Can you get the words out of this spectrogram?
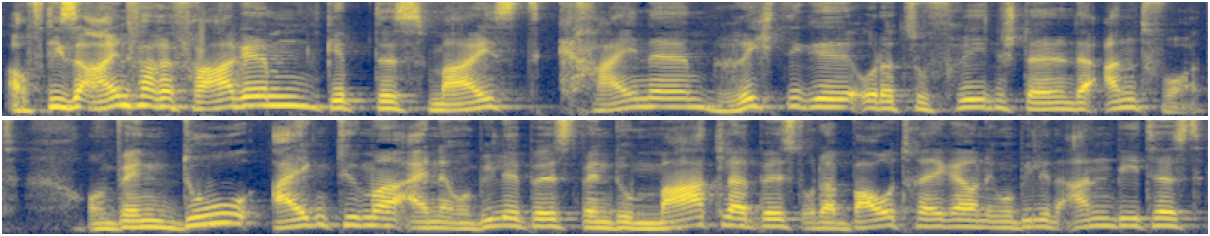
Auf diese einfache Frage gibt es meist keine richtige oder zufriedenstellende Antwort. Und wenn du Eigentümer einer Immobilie bist, wenn du Makler bist oder Bauträger und Immobilien anbietest,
